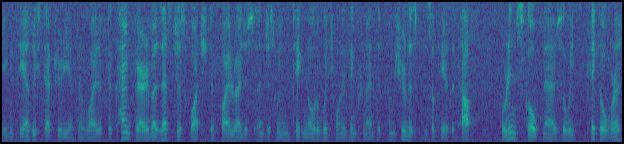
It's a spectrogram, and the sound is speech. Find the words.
You can see as we step through the infinite while loop, the count variable. Let's just watch the file register and just when you take note of which one is incremented. I'm sure this is up here at the top. We're in scope now, so we click over it.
